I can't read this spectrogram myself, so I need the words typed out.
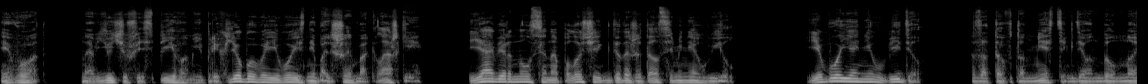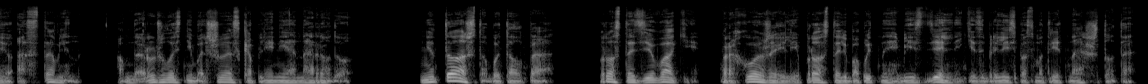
И вот, навьючившись пивом и прихлебывая его из небольшой баклажки, я вернулся на площадь, где дожидался меня Уилл. Его я не увидел, зато в том месте, где он был мною оставлен, обнаружилось небольшое скопление народу. Не то чтобы толпа, просто зеваки, прохожие или просто любопытные бездельники забрелись посмотреть на что-то.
